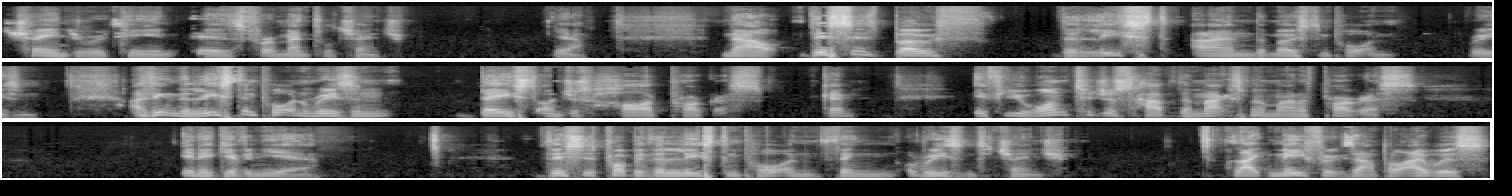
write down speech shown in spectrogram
change a routine is for a mental change. Yeah. Now, this is both the least and the most important reason. I think the least important reason based on just hard progress. Okay. If you want to just have the maximum amount of progress in a given year, this is probably the least important thing or reason to change. Like me, for example, I was,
